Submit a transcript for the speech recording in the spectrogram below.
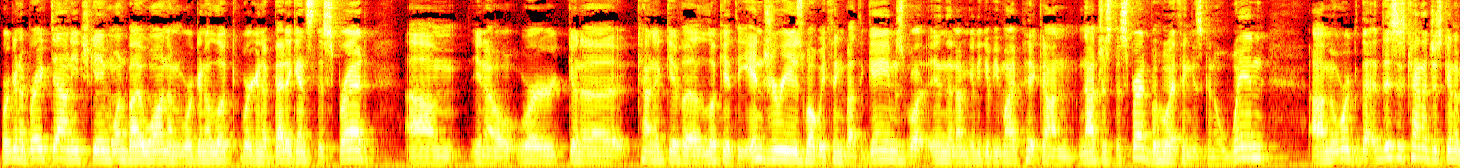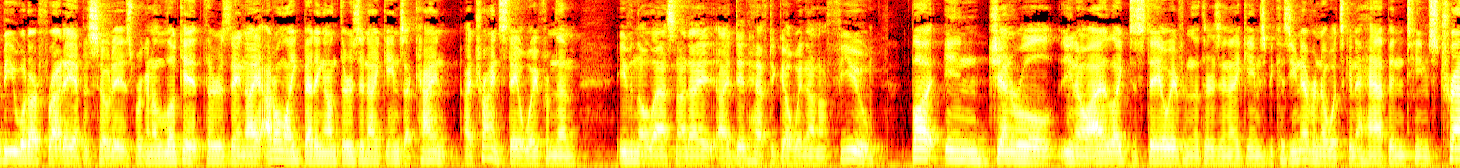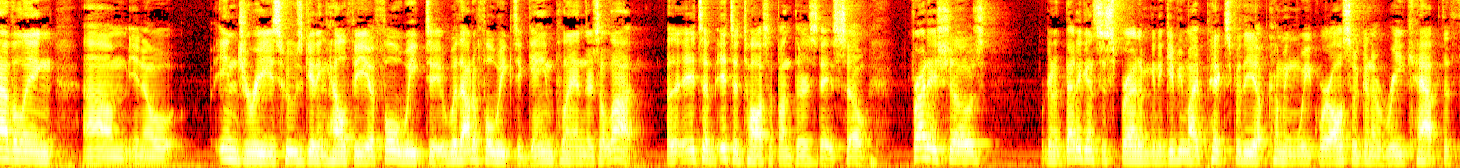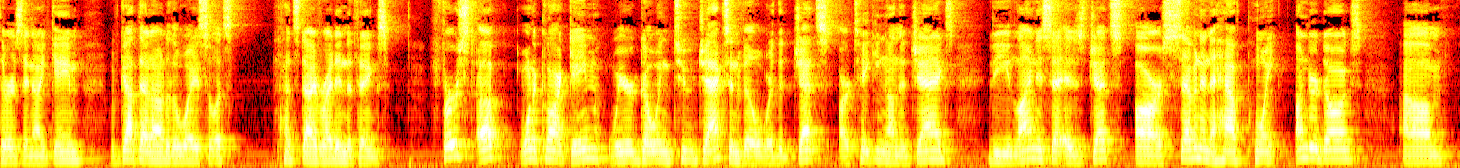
We're gonna break down each game one by one, and we're gonna look. We're gonna bet against the spread. Um, you know, we're gonna kind of give a look at the injuries, what we think about the games, what, and then I'm gonna give you my pick on not just the spread, but who I think is gonna win. Um, and we're this is kind of just to be what our Friday episode is. We're to look at Thursday night. I don't like betting on Thursday night games. I kind I try and stay away from them. Even though last night I, I did have to go in on a few. But in general, you know, I like to stay away from the Thursday night games because you never know what's going to happen. Teams traveling, um, you know, injuries, who's getting healthy, a full week to without a full week to game plan. There's a lot. Uh, it's a it's a toss up on Thursdays. So Friday shows we're going to bet against the spread. I'm going to give you my picks for the upcoming week. We're also going to recap the Thursday night game. We've got that out of the way, so let's let's dive right into things. First up, one o'clock game. We're going to Jacksonville, where the Jets are taking on the Jags. The line is set as Jets are seven and a half point underdogs. Um,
